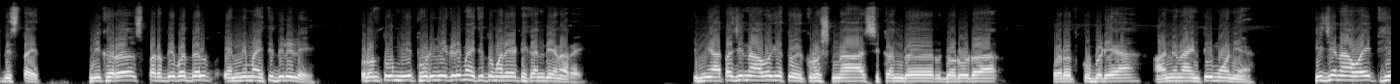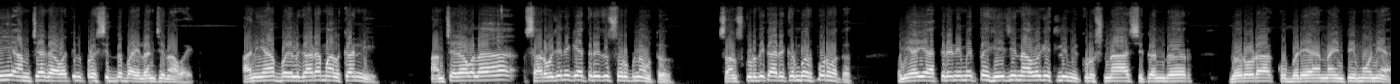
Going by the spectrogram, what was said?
दिसत आहेत मी खरं स्पर्धेबद्दल यांनी माहिती दिलेली आहे. परंतु मी थोडी वेगळी माहिती तुम्हाला या ठिकाणी देणार आहे. मी आता जी नावं घेतोय कृष्णा सिकंदर गरुडा परत कुबड्या आणि नाईन्टी मोनिया ही जी नावं आहेत ही आमच्या गावातील प्रसिद्ध बैलांची नावं आहेत. आणि या बैलगाडा मालकांनी आमच्या गावाला सार्वजनिक यात्रेचं स्वरूप नव्हतं. सांस्कृतिक कार्यक्रम भरपूर होतात. पण या यात्रेनिमित्त हे जी नावं घेतली मी कृष्णा सिकंदर गरोडा कुबड्या नाईन्टी मोनिया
